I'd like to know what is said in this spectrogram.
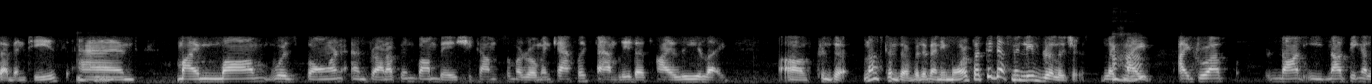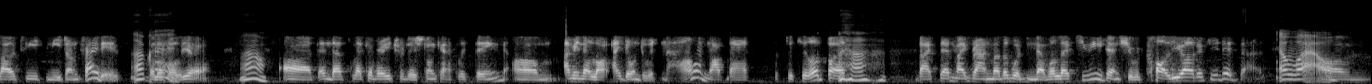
70s, and my mom was born and brought up in Bombay. She comes from a Roman Catholic family that's highly like uh, conser- not conservative anymore, but they're definitely religious. Like Uh-huh. my, I grew up not eat, not being allowed to eat meat on Fridays for the Okay. whole year. Wow. Uh, and that's like a very traditional Catholic thing. Um, I mean, a lot. I don't do it now. I'm not that particular, but Uh-huh. back then, my grandmother would never let you eat, and she would call you out if you did that. Oh, wow. Um,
